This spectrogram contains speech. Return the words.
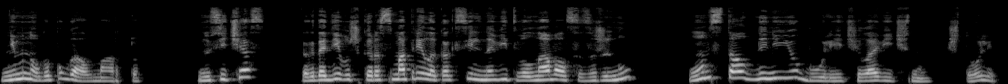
немного пугал Марту. Но сейчас, когда девушка рассмотрела, как сильно Вит волновался за жену, он стал для нее более человечным, что ли.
